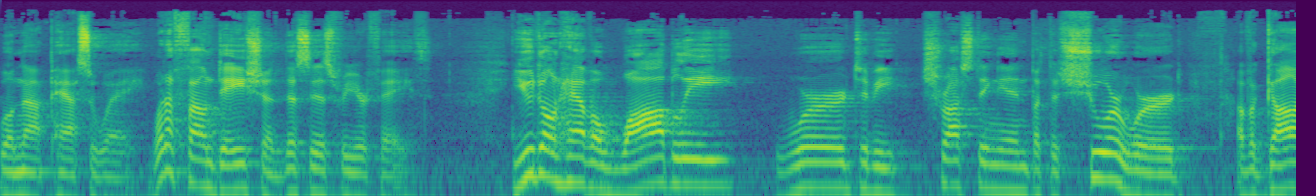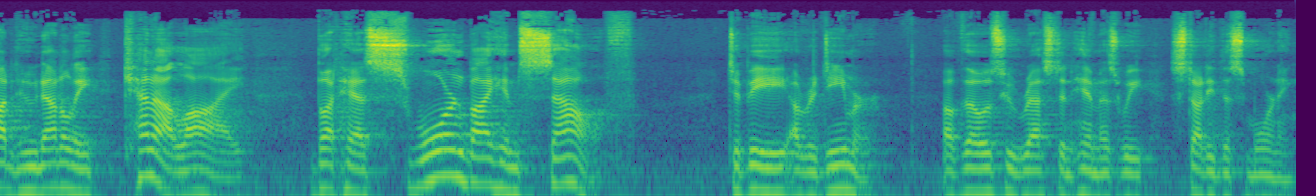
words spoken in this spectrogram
will not pass away. What a foundation this is for your faith. You don't have a wobbly word to be trusting in, but the sure word of a God who not only cannot lie, but has sworn by himself to be a redeemer of those who rest in him as we study this morning.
